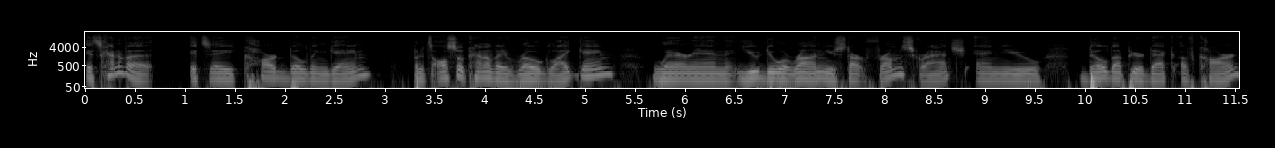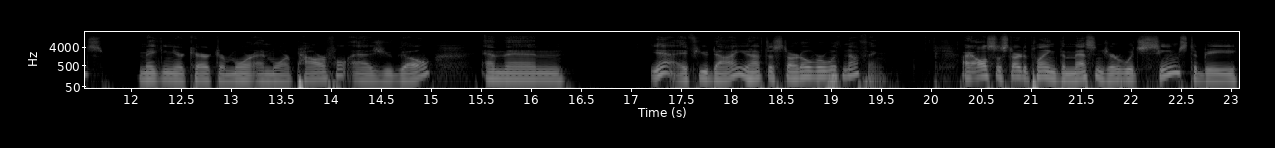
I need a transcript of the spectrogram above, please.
it's kind of a it's a card building game, but it's also kind of a rogue like game wherein you do a run, you start from scratch and you build up your deck of cards, making your character more and more powerful as you go. And then yeah, if you die, you have to start over with nothing. I also started playing The Messenger, which seems to be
